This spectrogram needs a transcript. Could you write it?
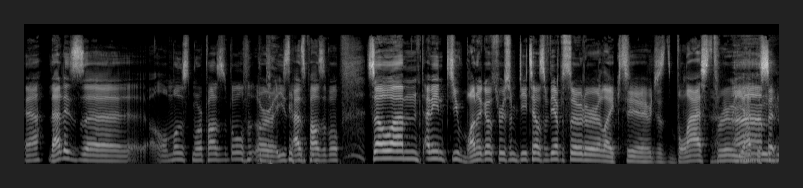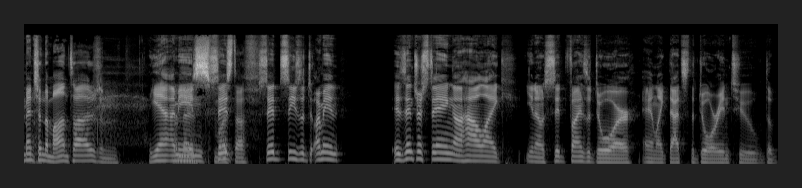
Yeah, that is uh, almost more possible, or as, as possible. So, um, I mean, do you want to go through some details of the episode, or like to just blast through? You had to Um, sit, mention the montage, and Yeah, I And mean, Sid, stuff. Sid sees a. I mean, it's interesting uh, how like you know Sid finds a door and like that's the door into the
